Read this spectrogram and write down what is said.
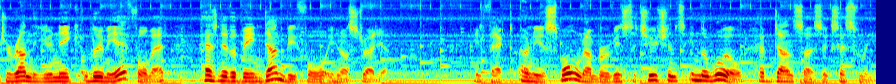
to run the unique Lumiere format has never been done before in Australia. In fact, only a small number of institutions in the world have done so successfully.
